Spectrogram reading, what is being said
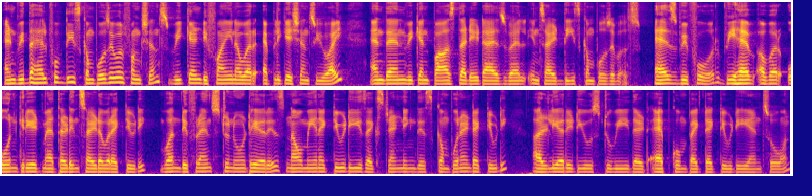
and with the help of these composable functions we can define our application's UI and then we can pass the data as well inside these composables. As before we have our on create method inside our activity one difference to note here is now main activity is extending this component activity. Earlier it used to be that app compat activity and so on.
